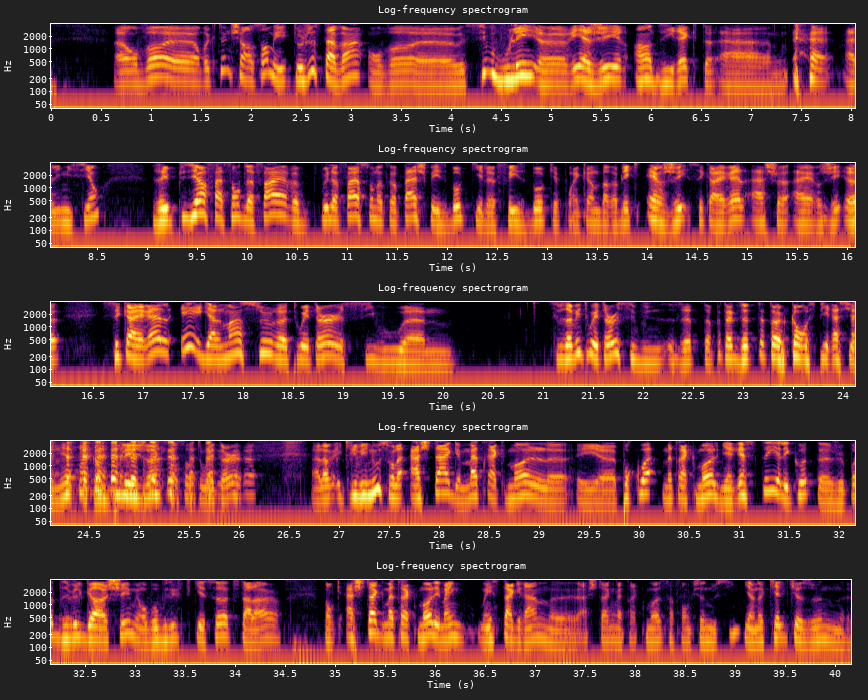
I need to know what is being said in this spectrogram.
Euh, on, va, euh, on va écouter une chanson, mais tout juste avant, on va, si vous voulez réagir en direct à, à l'émission, vous avez plusieurs façons de le faire. Vous pouvez le faire sur notre page Facebook qui est le facebook.com baroblique RGCKRL, H-E-R-G-E, CKRL, et également sur euh, Twitter si vous, euh, si vous avez Twitter, si vous êtes peut-être peut-être un conspirationniste comme tous les gens qui sont sur Twitter, alors écrivez-nous sur le hashtag Matracmol. Euh, et euh, pourquoi Matracmol? Eh bien, restez à l'écoute. Je vais pas divulgacher, mais on va vous expliquer ça tout à l'heure. Donc, hashtag Matracmol et même Instagram, euh, hashtag Matracmol, ça fonctionne aussi. Il y en a quelques-unes.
